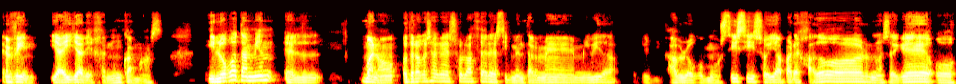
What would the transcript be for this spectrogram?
En fin, y ahí ya dije, nunca más. Y luego también el. Bueno, otra cosa que suelo hacer es inventarme mi vida. Hablo como, sí, sí, soy aparejador, no sé qué, o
